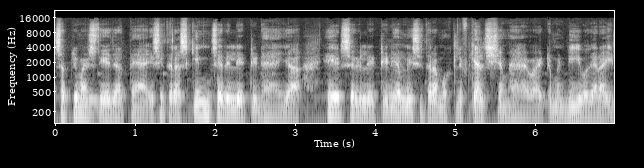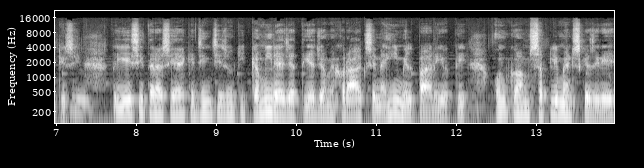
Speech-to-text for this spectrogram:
सप्लीमेंट्स दिए जाते हैं इसी तरह स्किन से रिलेटेड हैं या हेयर से रिलेटेड या इसी तरह मुख्तलिफ़ कैल्शियम है वाइटामिन डी वगैरह ई तो ये इसी तरह से है कि जिन चीज़ों की कमी रह जाती है जो हमें खुराक से नहीं मिल पा रही होती उनको हम सप्लीमेंट्स के ज़रिए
